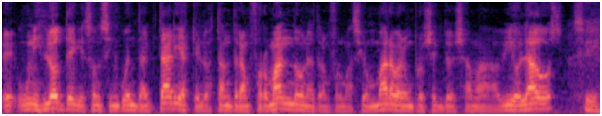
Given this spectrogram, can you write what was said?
eh, un islote que son 50 hectáreas que lo están transformando, una transformación bárbara, un proyecto que se llama Biolagos Sí.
